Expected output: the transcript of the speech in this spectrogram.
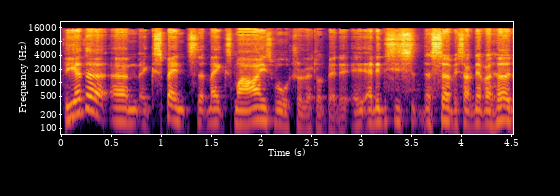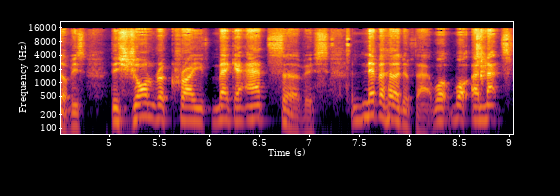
The other um, expense that makes my eyes water a little bit, and this is a service I've never heard of, is this genre crave mega ad service. Never heard of that. What? What? And that's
